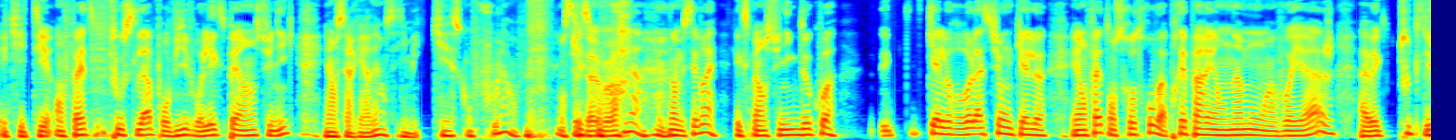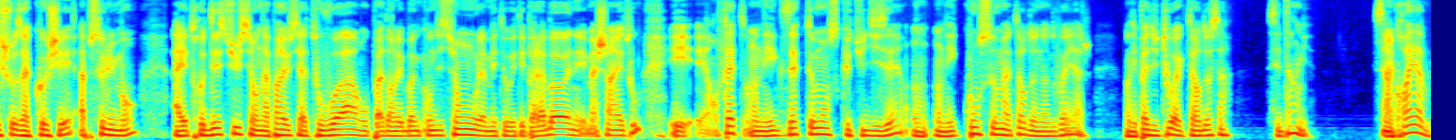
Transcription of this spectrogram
et qui étaient en fait tous là pour vivre l'expérience unique. Et on s'est regardé, on s'est dit, mais qu'est-ce qu'on fout là en fait? On sait Qu'est-ce pas qu'on voir. fout là? Non, mais c'est vrai. L'expérience unique de quoi? Quelle relation quelle... Et en fait, on se retrouve à préparer en amont un voyage avec toutes les choses à cocher, absolument, à être déçu si on n'a pas réussi à tout voir ou pas dans les bonnes conditions ou la météo était pas la bonne et machin et tout. Et, et en fait, on est exactement ce que tu disais. On, on est consommateur de notre voyage. On n'est pas du tout acteur de ça. C'est dingue. C'est Ouais. incroyable.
